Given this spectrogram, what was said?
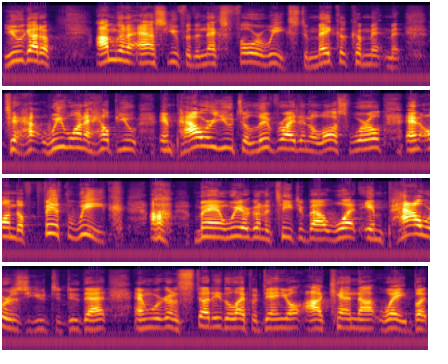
You got to I'm going to ask you for the next four weeks to make a commitment. To ha- we want to help you, empower you to live right in a lost world. And on the fifth week, uh, man, we are going to teach about what empowers you to do that. And we're going to study the life of Daniel. I cannot wait. But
